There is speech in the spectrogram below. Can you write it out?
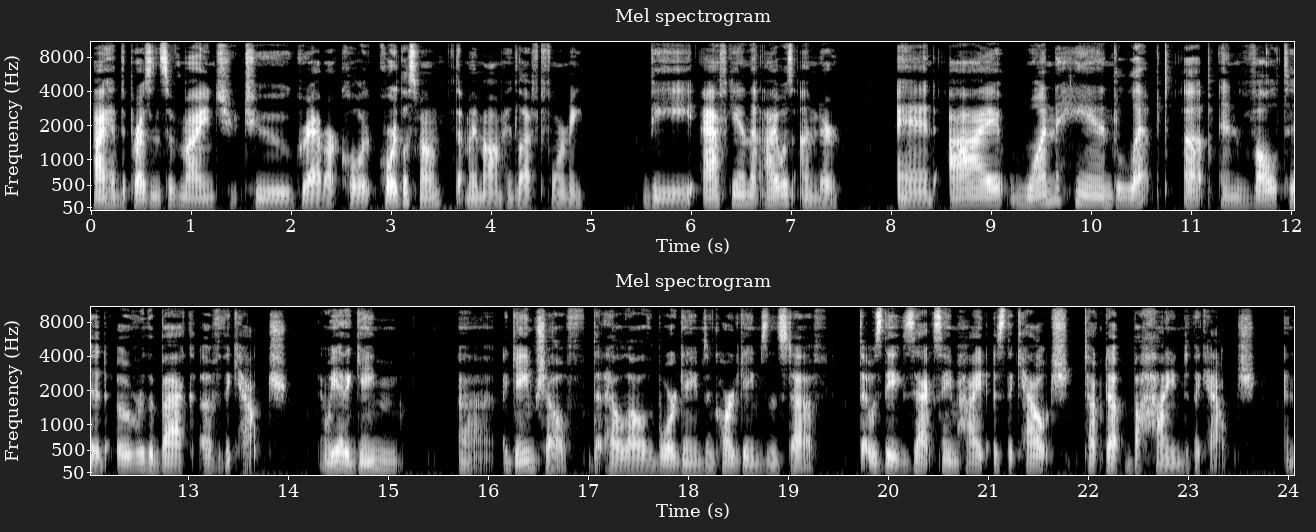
I had the presence of mind to, to grab our cordless phone that my mom had left for me, the Afghan that I was under, and I, one hand leapt up and vaulted over the back of the couch. And we had a game, uh, a game shelf that held all the board games and card games and stuff that was the exact same height as the couch, tucked up behind the couch. And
